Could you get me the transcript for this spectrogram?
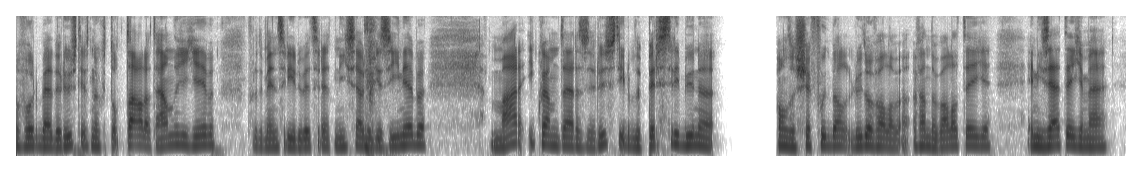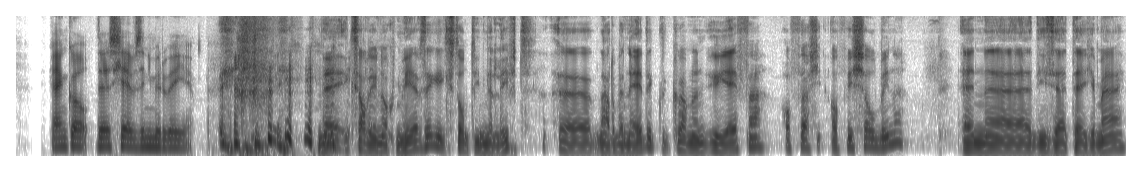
voor bij de rust. Heeft nog totaal uit handen gegeven. Voor de mensen die de wedstrijd niet zouden gezien hebben. Maar ik kwam tijdens de rust hier op de perstribune onze chef voetbal, Ludo van- van de Wallen, tegen. En die zei tegen mij... Janko, deze geven ze niet meer weg. hè." Nee, ik zal u nog meer zeggen. Ik stond in de lift eh, naar beneden. Er kwam een UEFA-official binnen. En eh, die zei tegen mij...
